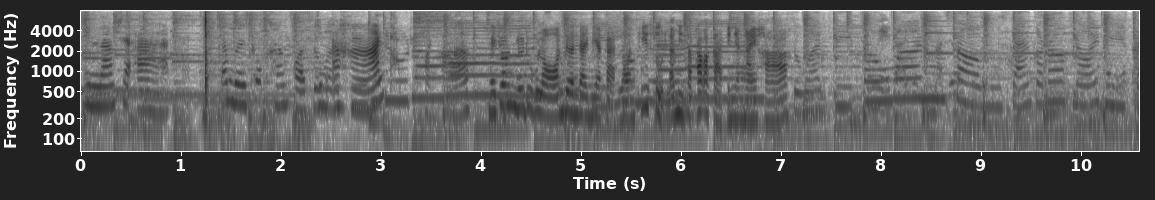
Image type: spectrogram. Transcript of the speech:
กินน้ำสะอาด ถ้าเลยทุกครั้งขอกินอาหารในช่วงฤดูร้อนเดือนใดมีอากาศร้อนที่สุดและมีสภาพอากาศเป็นยังไงคะสวัสดีตะวันส่องแสงก็รอบน้อยดีใจ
